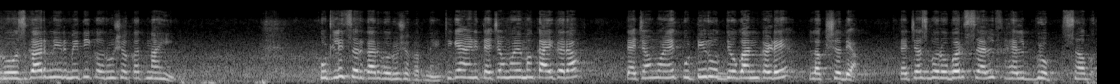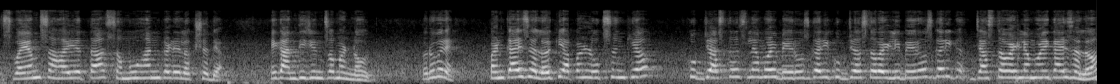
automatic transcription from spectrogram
रोजगार निर्मिती करू शकत नाही. कुठलीच सरकार करू शकत नाही. ठीक आहे? आणि त्याच्यामुळे मग काय करा? त्याच्यामुळे कुटीर उद्योगांकडे लक्ष द्या. त्याच्याचबरोबर सेल्फ हेल्प ग्रुप स स्वयंसहाय्यता समूहांकडे लक्ष द्या. हे गांधीजींचं म्हणणं होतं. बरोबर आहे? पण काय झालं की आपण लोकसंख्या खूप जास्त असल्यामुळे बेरोजगारी खूप जास्त वाढली. बेरोजगारी जास्त वाढल्यामुळे काय झालं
